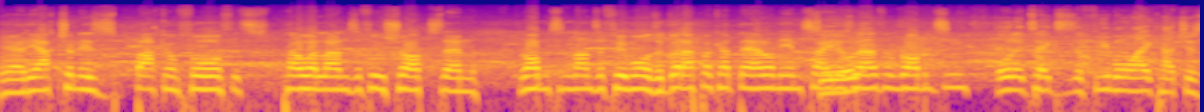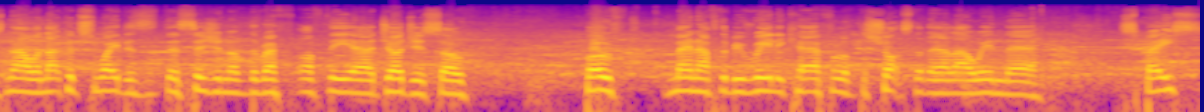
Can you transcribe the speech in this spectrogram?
Yeah, the action is back and forth. It's Powell lands a few shots, then Robinson lands a few more. There's a good uppercut there on the inside See, as well from Robinson. All it takes is a few more eye catchers now, and that could sway the decision of the ref of the uh, judges. So both men have to be really careful of the shots that they allow in their space,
